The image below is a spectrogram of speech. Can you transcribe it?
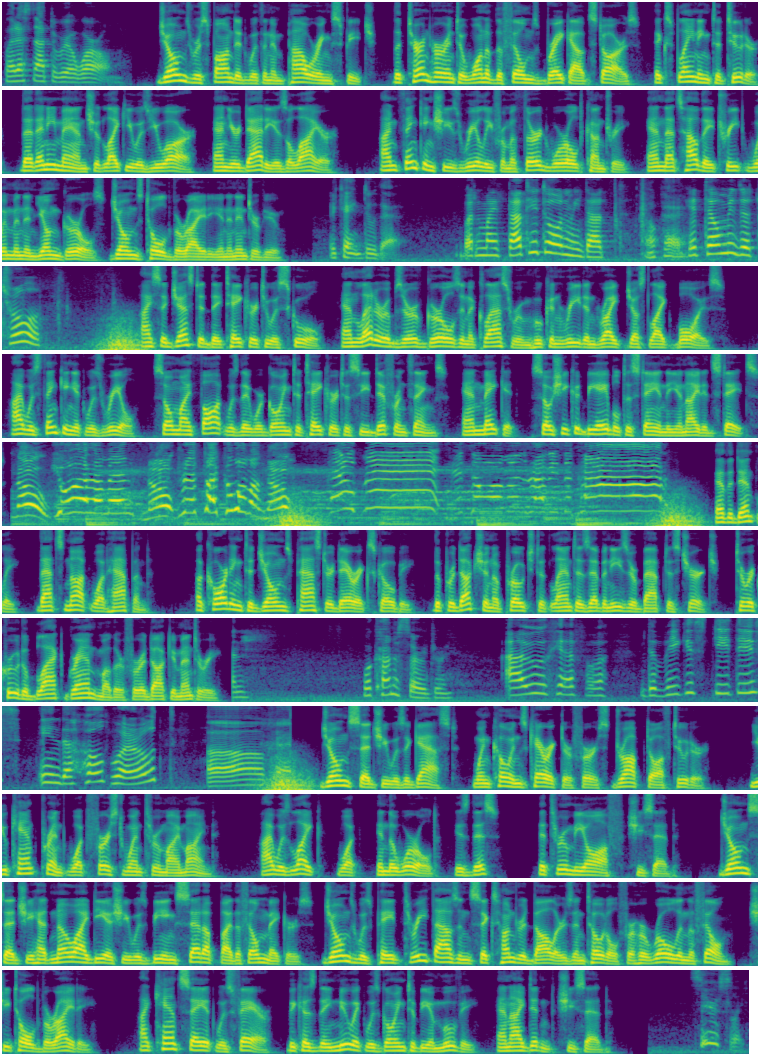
but that's not the real world. Jones responded with an empowering speech that turned her into one of the film's breakout stars, explaining to Tutar that any man should like you as you are, and your daddy is a liar. I'm thinking she's really from a third world country, and that's how they treat women and young girls, Jones told Variety in an interview. They can't do that. But my daddy told me that. Okay. He tell me the truth. I suggested they take her to a school and let her observe girls in a classroom who can read and write just like boys. I was thinking it was real, so my thought was they were going to take her to see different things and make it so she could be able to stay in the United States. No. You are a man. No. Dressed like a woman. No. Help me! It's a woman driving the car. Evidently, that's not what happened. According to Jones pastor Derrick Scobey, the production approached Atlanta's Ebenezer Baptist Church to recruit a black grandmother for a documentary. What kind of surgery? I will have uh, the biggest titties in the whole world. Okay. Jones said she was aghast when Cohen's character first dropped off Tutar. You can't print what first went through my mind. I was like, what, in the world, is this? It threw me off, she said. Jones said she had no idea she was being set up by the filmmakers. Jones was paid $3,600 in total for her role in the film, she told Variety. I can't say it was fair because they knew it was going to be a movie, and I didn't, she said. Seriously.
